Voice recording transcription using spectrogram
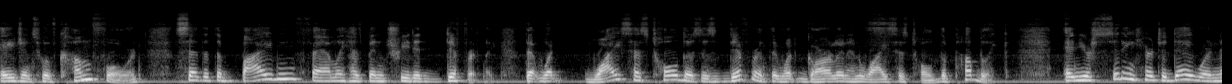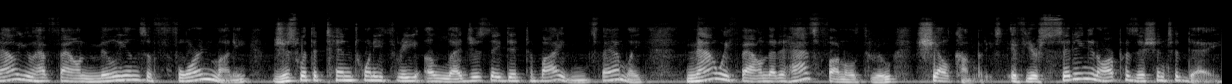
agents who have come forward said that the Biden family has been treated differently, that what Weiss has told us is different than what Garland and Weiss has told the public. And you're sitting here today where now you have found millions of foreign money, just what the 1023 alleges they did to Biden's family. Now we found that it has funneled through shell companies. If you're sitting in our position today,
